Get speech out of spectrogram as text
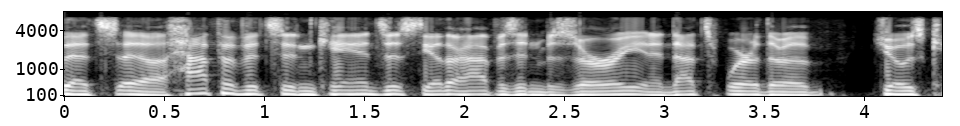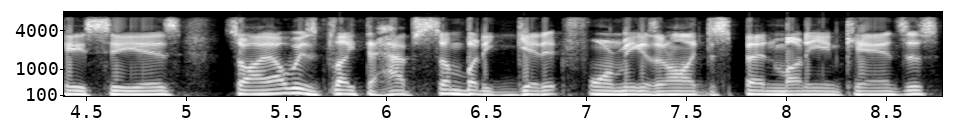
that's uh, half of it's in Kansas, the other half is in Missouri, and that's where the Joe's KC is. So I always like to have somebody get it for me because I don't like to spend money in Kansas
